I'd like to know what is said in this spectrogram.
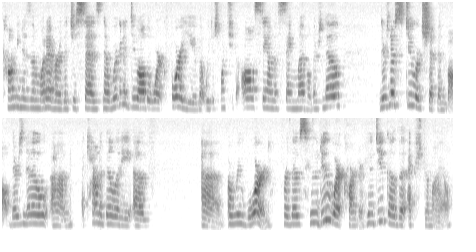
communism, whatever, that just says, no, we're going to do all the work for you, but we just want you to all stay on the same level. There's no there's no stewardship involved. There's no um, accountability of uh, a reward for those who do work harder, who do go the extra mile.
